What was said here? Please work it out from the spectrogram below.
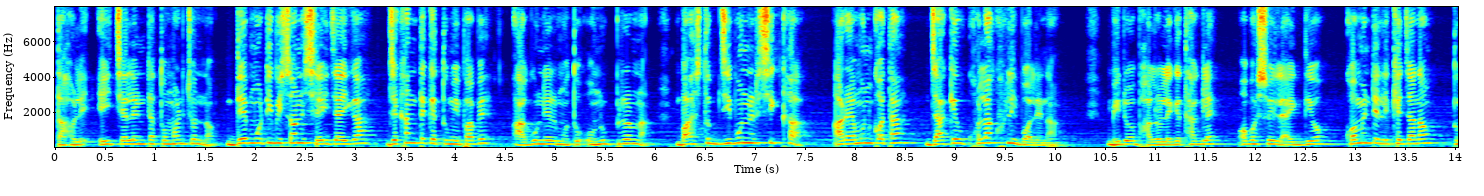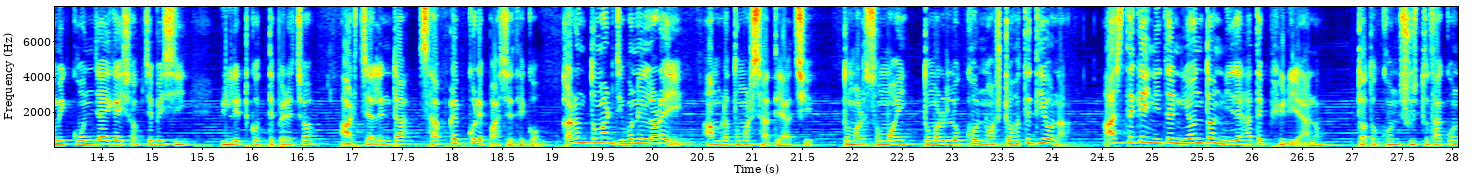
তাহলে এই চ্যালেঞ্জটা তোমার জন্য। দেব মোটিভেশন সেই জায়গা যেখান থেকে তুমি পাবে আগুনের মতো অনুপ্রেরণা, বাস্তব জীবনের শিক্ষা। আর এমন কথা যা কেউ খোলাখুলি বলে না। ভিডিও ভালো লেগে থাকলে অবশ্যই লাইক দিও, কমেন্টে লিখে জানাও তুমি কোন জায়গায় সবচেয়ে বেশি রিলেট করতে পেরেছ। আর চ্যানেলটা সাবস্ক্রাইব করে পাশে থেকো, কারণ তোমার জীবনের লড়াইয়ে আমরা তোমার সাথে আছি। তোমার সময়, তোমার লক্ষ্য নষ্ট হতে দিও না। আজ থেকেই নিজের নিয়ন্ত্রণ নিজের হাতে ফিরিয়ে আনো। ততক্ষণ সুস্থ থাকুন,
